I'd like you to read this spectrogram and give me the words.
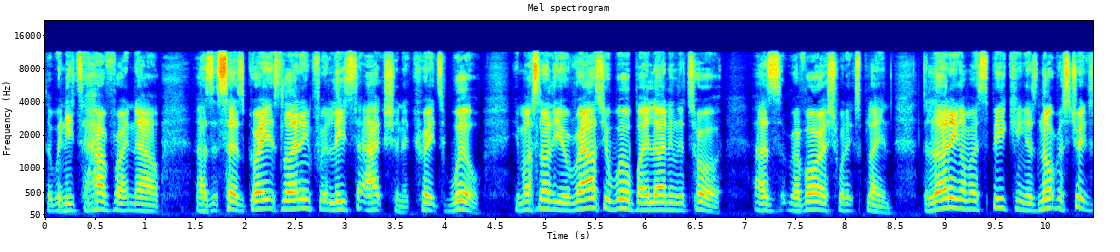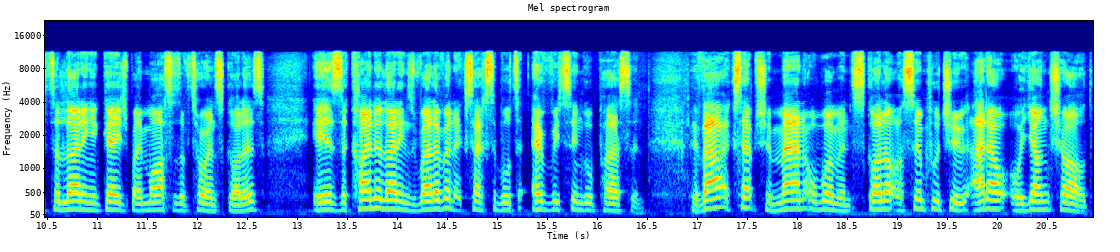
that we need to have right now. As it says, great is learning for it leads to action. It creates will. You must know that you arouse your will by learning the Torah as Rav Arush will explain. The learning I'm speaking is not restricted to learning engaged by masters of Torah and scholars. It is the kind of learning relevant, accessible to every single person. Without exception, man or woman, scholar or simple Jew, adult or young child,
